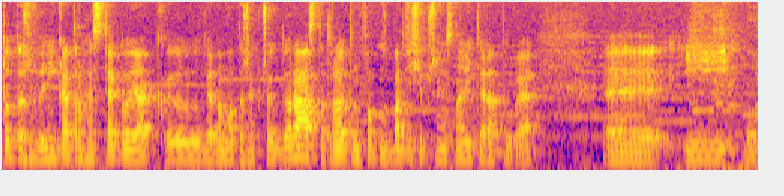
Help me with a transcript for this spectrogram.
to też wynika trochę z tego, jak e, wiadomo też, jak człowiek dorasta, trochę ten fokus bardziej się przeniósł na literaturę. E, I No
